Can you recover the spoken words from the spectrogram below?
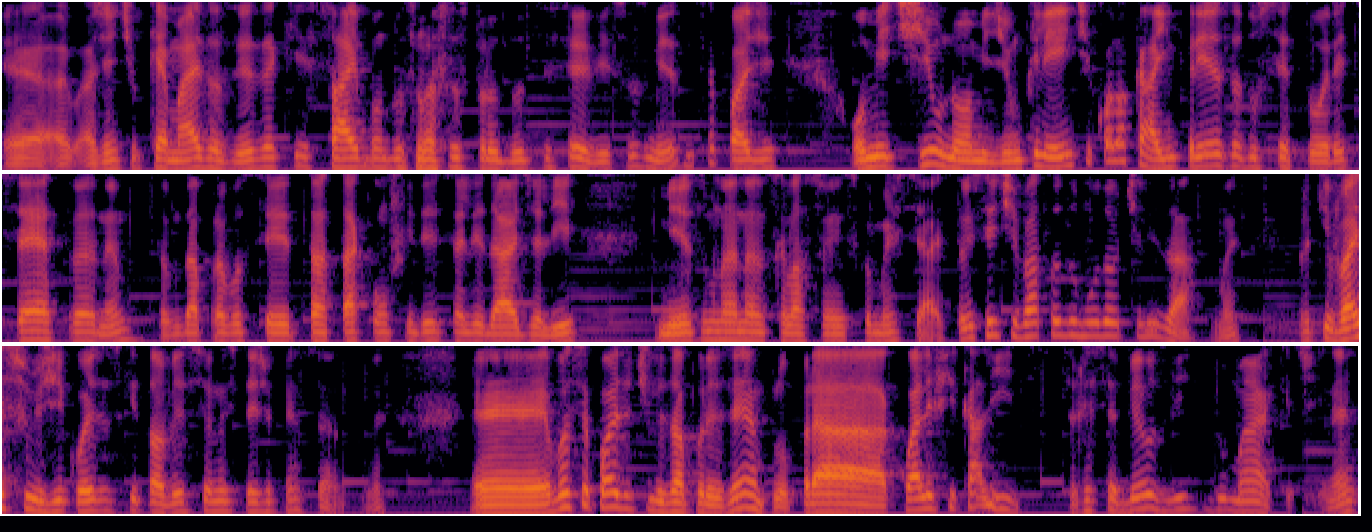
É, a, gente o que quer mais às vezes é que saibam dos nossos produtos e serviços mesmo. Você pode omitir o nome de um cliente e colocar a empresa do setor, etc. Né? Então dá para você tratar confidencialidade ali mesmo na, nas relações comerciais. Então incentivar todo mundo a utilizar. Né? Porque vai surgir coisas que talvez você não esteja pensando. Né? É, você pode utilizar, por exemplo, para qualificar leads. Você recebeu os leads do marketing, né?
